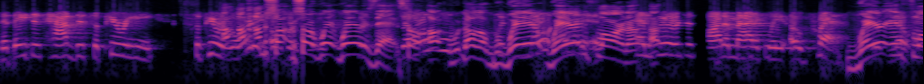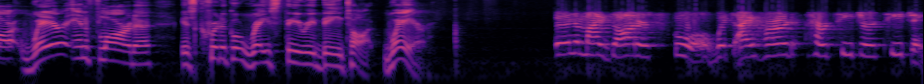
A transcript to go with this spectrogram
that they just have this superiority. Superiority I'm, I'm sorry. I'm sorry. Where, where is that? So uh, no- no, no. Where no where in Florida? And uh, we're just automatically oppressed. where in no Florida? Where in Florida is critical race theory being taught? Where? In my daughter's school, which I heard her teacher teaching.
